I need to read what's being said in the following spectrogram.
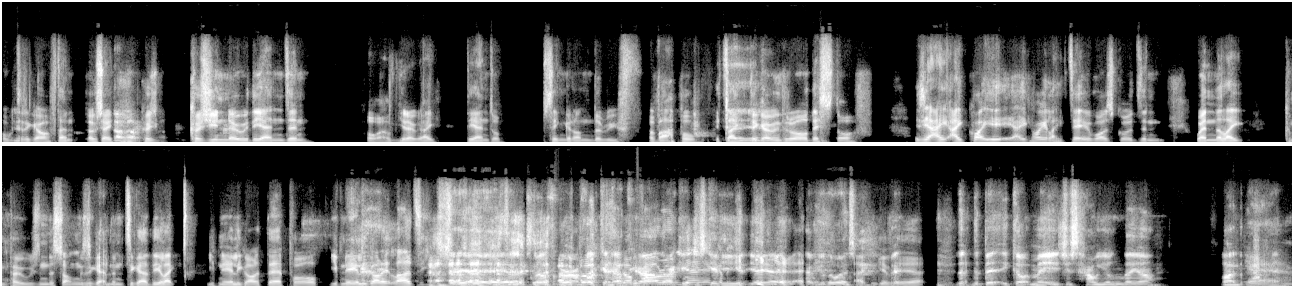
oh, did it go off then? Oh, sorry, No, no. because because you know the ending. Oh well, you know, like they end up singing on the roof of Apple. It's like Yeah, they're going through all this stuff. Yeah, I, I quite I quite liked it. It was good, and when they're like composing the songs and getting them together, you're like, you've nearly got it there, Paul. You've nearly got it, lads. Yeah, yeah, yeah, yeah. yeah. It's not far off. I can help you out. far. I can yeah, just give you, yeah. yeah, yeah, help with the words. I can give it. Yeah. The, the bit it got me is just how young they are. Like, Yeah.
